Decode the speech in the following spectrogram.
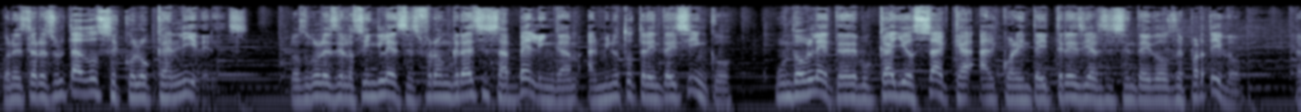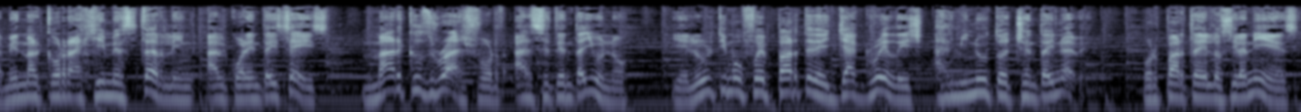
Con este resultado se colocan líderes. Los goles de los ingleses fueron gracias a Bellingham al minuto 35, un doblete de Bukayo Saka al 43 y al 62 de partido. También marcó Raheem Sterling al 46, Marcus Rashford al 71 y el último fue parte de Jack Grealish al minuto 89. Por parte de los iraníes,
